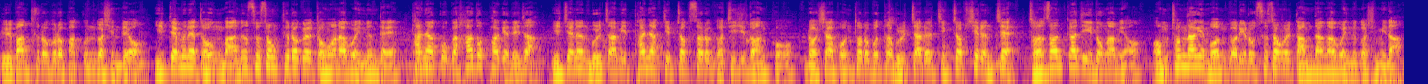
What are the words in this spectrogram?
일반 트럭으로 바꾼 것인데요. 이 때문에 더욱 많은 수송 트럭을 동원하고 있는데 탄약고가 하도 파괴되자 이제는 물자 및 탄약 집적소를 거치지도 않고 러시아 본토로부터 물자를 직접 실은 채 전선까지 이동하며 엄청나게 먼 거리로 수송을 담당하고 있는 것입니다.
